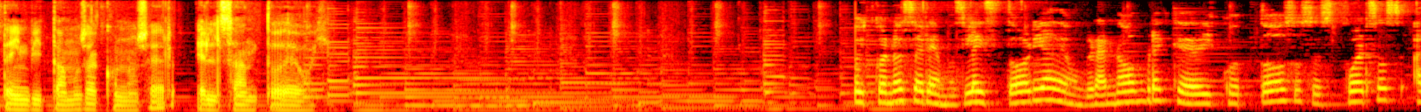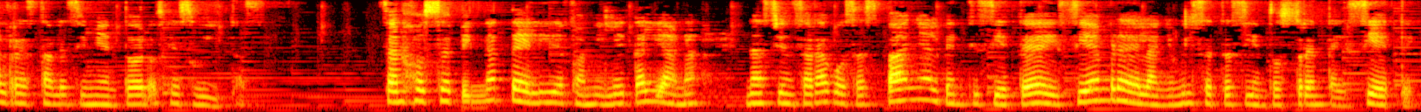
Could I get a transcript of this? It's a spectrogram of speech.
te invitamos a conocer el santo de hoy. Hoy conoceremos la historia de un gran hombre que dedicó todos sus esfuerzos al restablecimiento de los jesuitas. San José Pignatelli, de familia italiana, nació en Zaragoza, España, el 27 de diciembre del año 1737.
